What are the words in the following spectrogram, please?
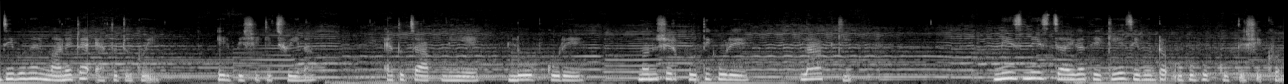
জীবনের মানেটা এতটুকুই, এর বেশি কিছুই না। এত চাপ নিয়ে, লোভ করে, মানুষের ক্ষতি করে লাভ কি? নিজ নিজ জায়গা থেকে জীবনটা উপভোগ করতে শিখুন।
